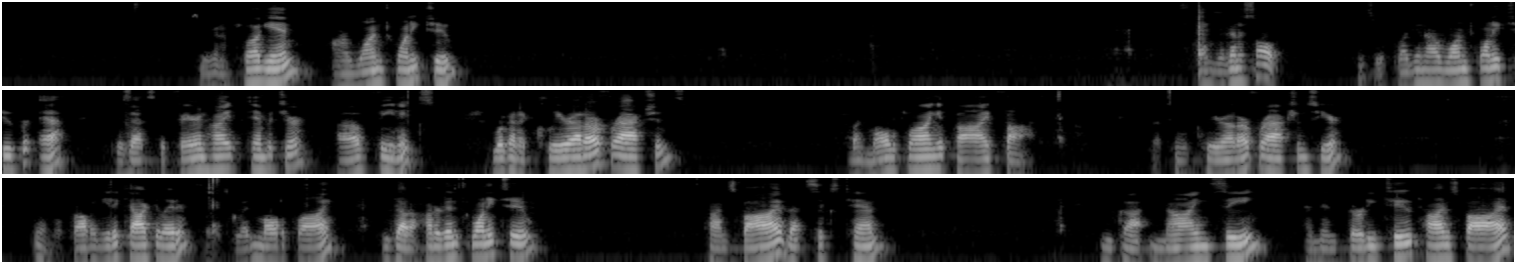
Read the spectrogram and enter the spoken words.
So we're going to plug in our 122. And we're going to solve it. Okay, so we plug in our 122 for F, because that's the Fahrenheit temperature of Phoenix. We're going to clear out our fractions by multiplying it by 5. That's going to clear out our fractions here. And we'll probably need a calculator. So let's go ahead and multiply. We've got 122 times 5, that's 610. We've got 9c, and then 32 times 5.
